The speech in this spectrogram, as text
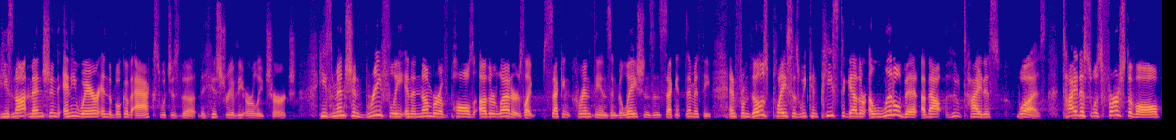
He's not mentioned anywhere in the book of Acts, which is the, the history of the early church. He's mentioned briefly in a number of Paul's other letters, like Second Corinthians and Galatians and Second Timothy. And from those places, we can piece together a little bit about who Titus was. Titus was, first of all,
